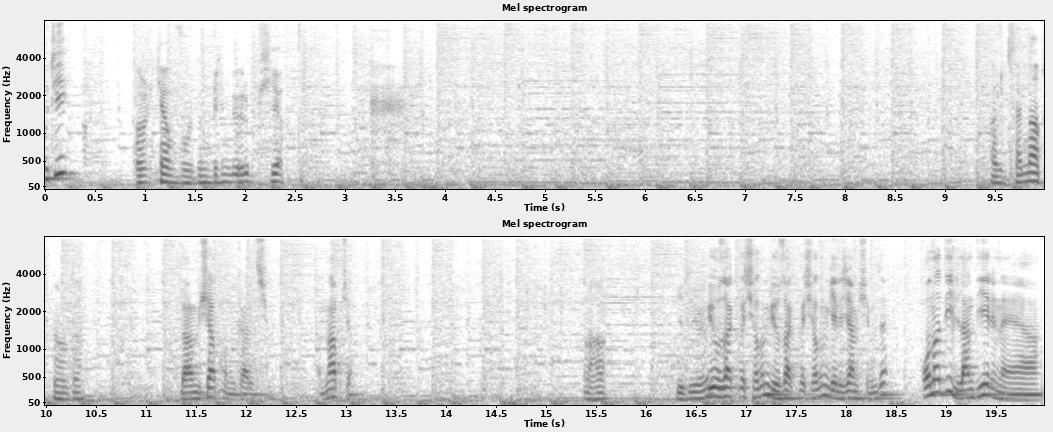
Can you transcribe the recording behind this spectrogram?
Tuti? Korken vurdum bilmiyorum bir şey yaptım. Abi sen ne yapıyorsun orada? Ben bir şey yapmadım kardeşim. Ben ne yapacağım? Aha. Geliyor. Bir uzaklaşalım bir uzaklaşalım geleceğim şimdi. Ona değil lan diğerine ya.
